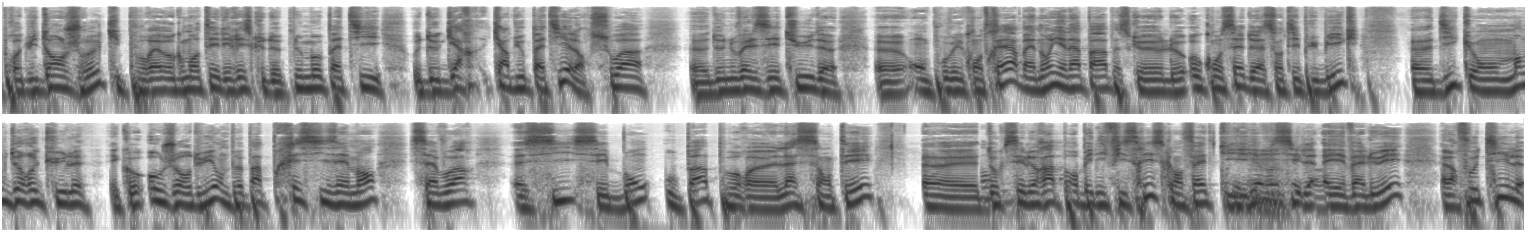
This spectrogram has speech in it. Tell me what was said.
produit dangereux qui pourrait augmenter les risques de pneumopathie ou de cardiopathie. Alors soit de nouvelles études euh, ont prouvé le contraire, ben non, il n'y en a pas parce que le Haut Conseil de la santé publique euh, dit qu'on manque de recul et qu'aujourd'hui on ne peut pas précisément savoir si c'est bon ou pas pour la santé. Euh, donc c'est le rapport bénéfice-risque en fait qui est difficile à évaluer. Alors faut-il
